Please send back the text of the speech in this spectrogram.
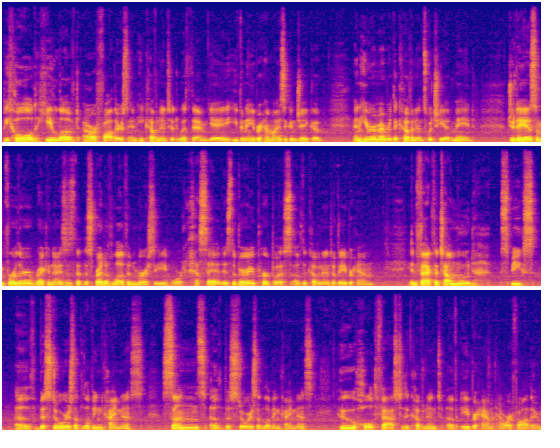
Behold, he loved our fathers, and he covenanted with them, yea, even Abraham, Isaac, and Jacob, and he remembered the covenants which he had made. Judaism further recognizes that the spread of love and mercy, or chesed, is the very purpose of the covenant of Abraham. In fact, the Talmud speaks of bestowers of loving kindness, sons of bestowers of loving kindness, who hold fast to the covenant of Abraham, our father.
